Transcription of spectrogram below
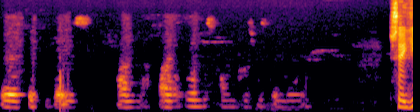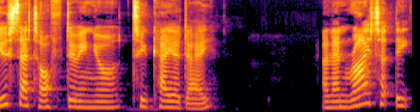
for 50 days and my final run was on Christmas Day morning. So, you set off doing your 2K a day. And then, right at the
